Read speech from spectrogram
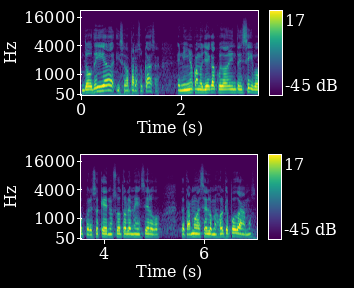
dos días y se va para su casa. El niño cuando llega a cuidado intensivo, por eso es que nosotros los emergenciólogos tratamos de hacer lo mejor que podamos,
